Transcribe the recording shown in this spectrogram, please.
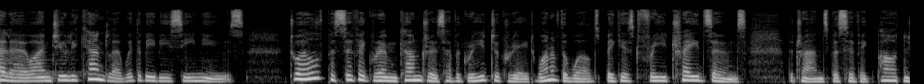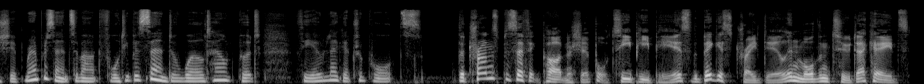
Hello, I'm Julie Candler with the BBC News. Twelve Pacific Rim countries have agreed to create one of the world's biggest free trade zones. The Trans Pacific Partnership represents about 40% of world output, Theo Leggett reports. The Trans Pacific Partnership, or TPP, is the biggest trade deal in more than two decades.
